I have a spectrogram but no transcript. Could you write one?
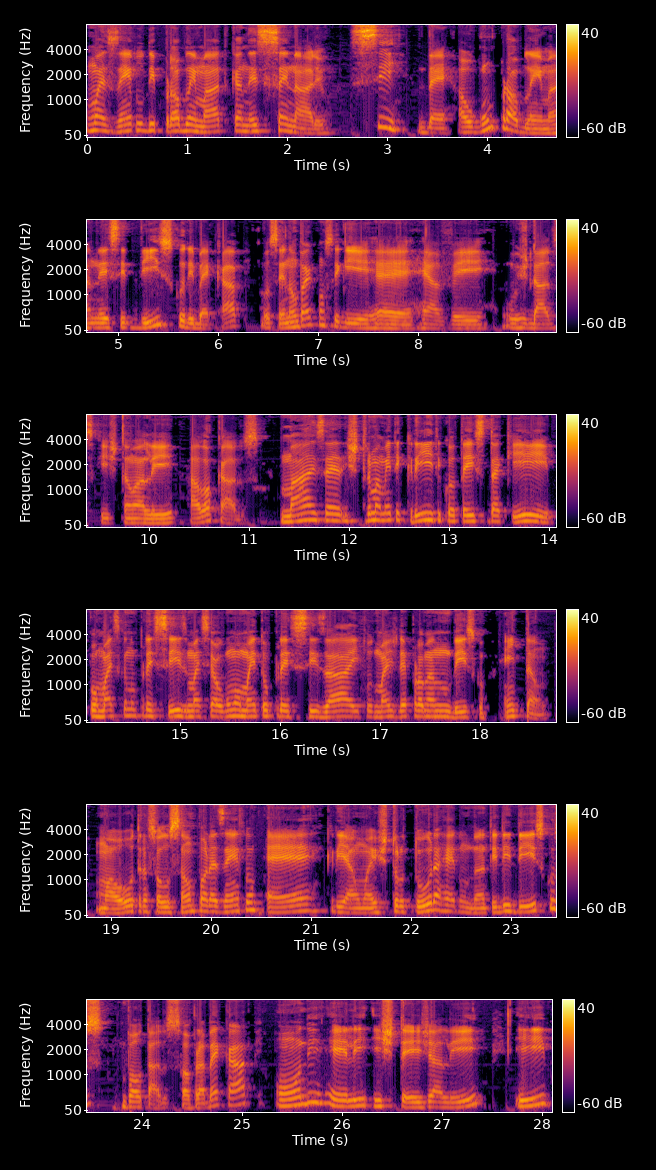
Um exemplo de problemática nesse cenário. Se der algum problema nesse disco de backup, você não vai conseguir é, reaver os dados que estão ali alocados. Mas é extremamente crítico eu ter isso daqui, por mais que eu não precise, mas se em algum momento eu precisar e tudo mais, der problema no disco. Então, uma outra solução, por exemplo, é criar uma estrutura redundante de discos voltados só para backup, onde ele esteja ali e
